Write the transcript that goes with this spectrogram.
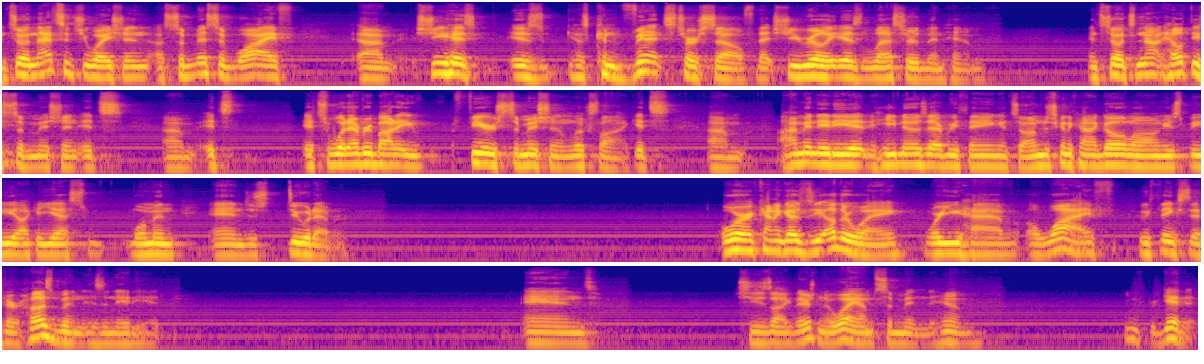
And so, in that situation, a submissive wife, um, she has, is, has convinced herself that she really is lesser than him. And so, it's not healthy submission, it's, um, it's, it's what everybody fears submission looks like. It's, um, I'm an idiot, and he knows everything, and so I'm just going to kind of go along, just be like a yes woman, and just do whatever. Or it kind of goes the other way, where you have a wife who thinks that her husband is an idiot. And she's like, There's no way I'm submitting to him. You can forget it.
